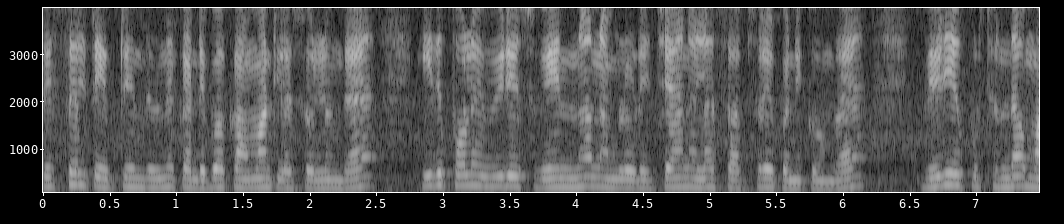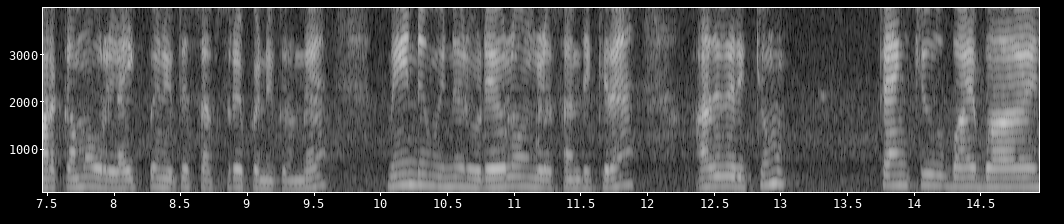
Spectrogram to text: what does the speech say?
ரிசல்ட் எப்படி இருந்ததுன்னு கண்டிப்பாக கமெண்ட்டில் சொல்லுங்கள் இது போல் வீடியோஸ் வேணும்னா நம்மளுடைய சேனலை சப்ஸ்கிரைப் பண்ணிக்கோங்க. வீடியோ பிடிச்சிருந்தா மறக்காமல் ஒரு லைக் பண்ணிவிட்டு சப்ஸ்கிரைப் பண்ணிக்கோங்க. மீண்டும் இன்னொரு வீடியோவில் உங்களை சந்திக்கிறேன். அது வரைக்கும் தேங்க்யூ பாய் பாய்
